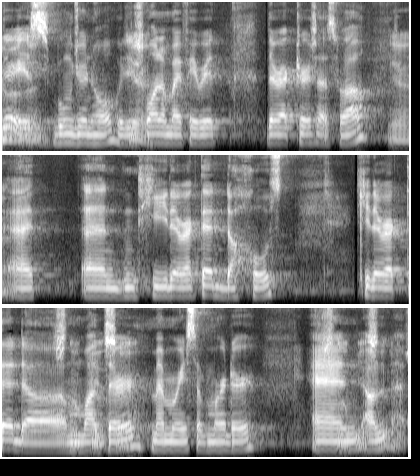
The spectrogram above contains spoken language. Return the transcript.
director well is Bong Joon Ho, which is one of my favorite directors as well. Yeah. Uh, and he directed The Host. He directed uh. Mother, Memories of Murder, and a,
